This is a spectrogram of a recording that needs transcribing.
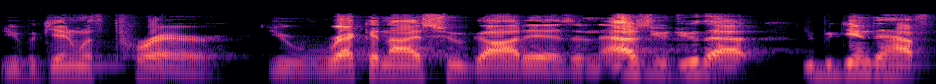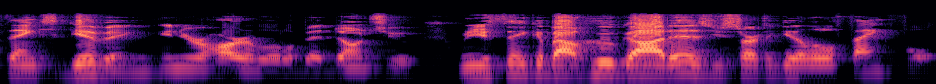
You begin with prayer. You recognize who God is. And as you do that, you begin to have thanksgiving in your heart a little bit, don't you? When you think about who God is, you start to get a little thankful.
